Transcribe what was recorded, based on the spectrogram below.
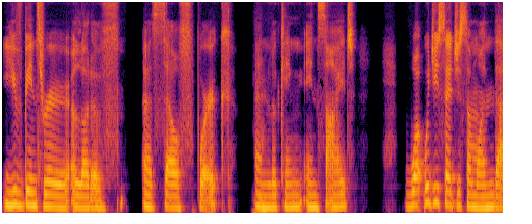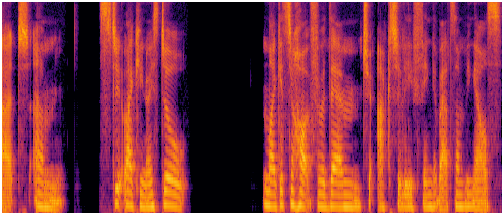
you've been through a lot of uh, self work and looking inside. What would you say to someone that um still like you know still like it's still hard for them to actually think about something else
